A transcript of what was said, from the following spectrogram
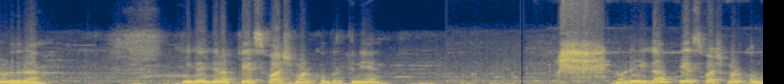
ನೋಡಿದ್ರಾ? ಈಗ ಇದನ್ನ ಫೇಸ್ ವಾಶ್ ಮಾಡ್ಕೊಂಡ್ಬರ್ತೀನಿ. ನೋಡಿ ಈಗ ಫೇಸ್ ವಾಶ್ ಮಾಡ್ಕೊಂಡ್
